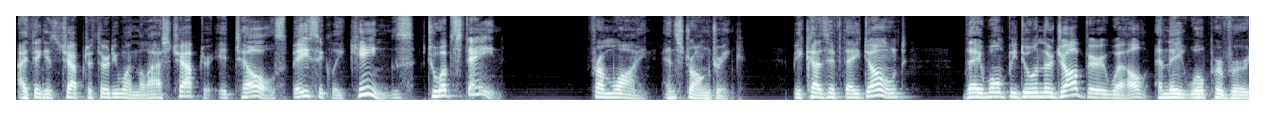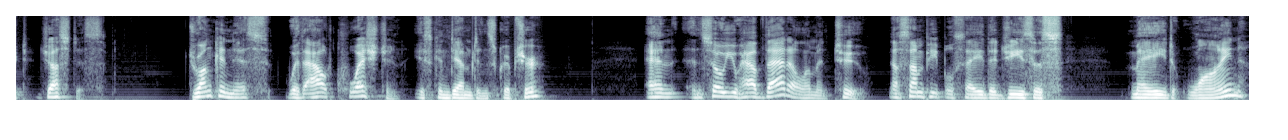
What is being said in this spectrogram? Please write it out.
I think it's chapter 31, the last chapter, it tells basically kings to abstain from wine and strong drink. Because if they don't, they won't be doing their job very well and they will pervert justice. Drunkenness, without question, is condemned in Scripture. And, and so you have that element too. Now, some people say that Jesus made wine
